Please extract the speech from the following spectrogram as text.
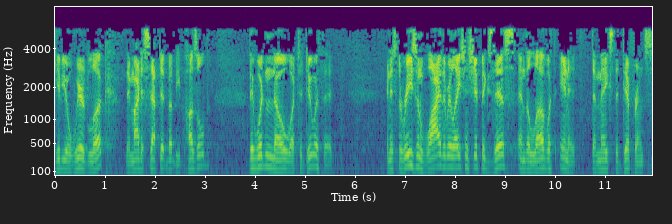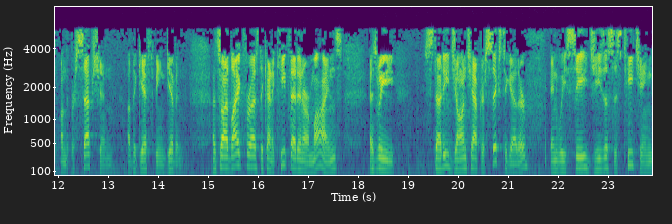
give you a weird look. They might accept it but be puzzled. They wouldn't know what to do with it. And it's the reason why the relationship exists and the love within it that makes the difference on the perception of the gift being given. And so I'd like for us to kind of keep that in our minds as we study John chapter 6 together and we see Jesus' teaching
